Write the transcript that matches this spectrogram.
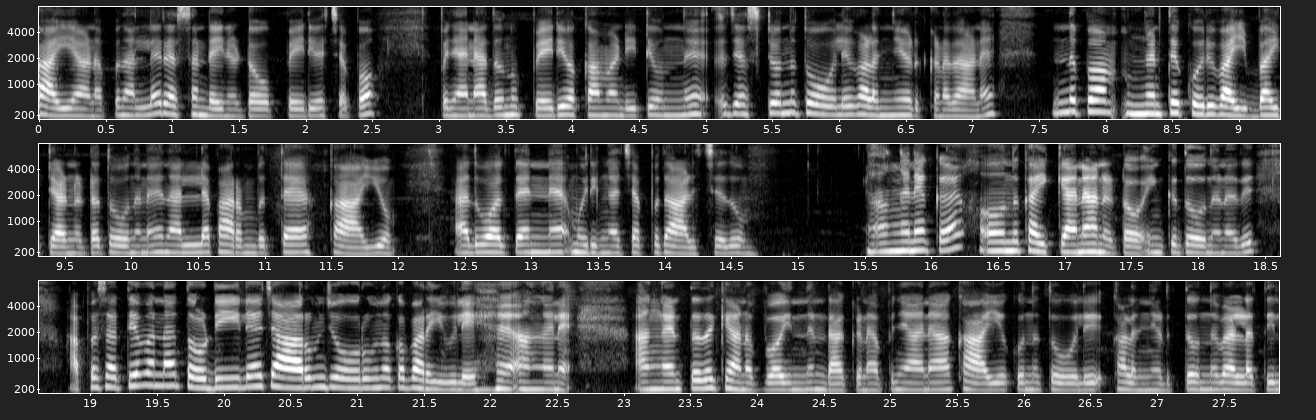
കായാണ്. അപ്പോൾ നല്ല രസം ഉണ്ടായിരുന്നു കേട്ടോ ഉപ്പേരി വെച്ചപ്പോൾ അപ്പോൾ ഞാൻ അതൊന്ന് ഉപ്പേരി വെക്കാൻ വേണ്ടിയിട്ട് ഒന്ന് ജസ്റ്റ് ഒന്ന് തോൽ കളഞ്ഞ് എടുക്കണതാണ്. ഇന്നിപ്പം ഇങ്ങനത്തെ ഇങ്ങനത്തെയൊക്കെ ഒരു വൈബായിട്ടാണ് കേട്ടോ തോന്നുന്നത് നല്ല പറമ്പത്തെ കായും അതുപോലെ തന്നെ മുരിങ്ങച്ചപ്പ് താളിച്ചതും അങ്ങനെയൊക്കെ ഒന്ന് കഴിക്കാനാണ് കേട്ടോ എനിക്ക് തോന്നണത്. അപ്പോൾ സത്യം പറഞ്ഞാൽ തൊടിയിലെ ചാറും ചോറും എന്നൊക്കെ പറയൂലേ? അങ്ങനെ. അങ്ങനത്തതൊക്കെയാണ് ഇപ്പോൾ ഇന്ന് ഉണ്ടാക്കുന്നത് അപ്പോൾ ഞാൻ ആ കായൊക്കെ ഒന്ന് തോൽ കളഞ്ഞെടുത്ത് ഒന്ന് വെള്ളത്തിൽ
